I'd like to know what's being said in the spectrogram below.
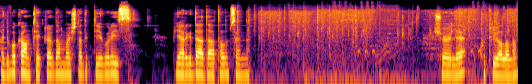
Hadi bakalım tekrardan başladık Diego Reis. Bir yargı daha dağıtalım senden. Şöyle kutuyu alalım.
